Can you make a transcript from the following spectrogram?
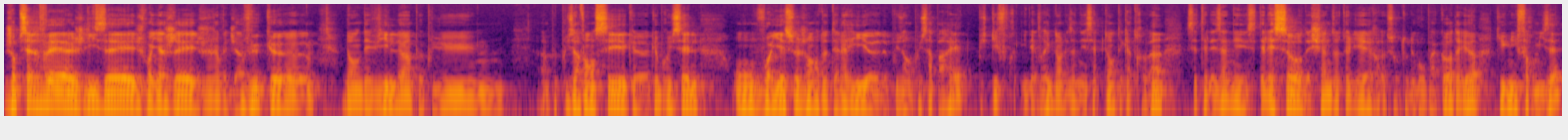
J'observais, je lisais, je voyageais, j'avais déjà vu que dans des villes un peu plus, un peu plus avancées que, Bruxelles, on voyait ce genre d'hôtellerie euh, de plus en plus apparaître, puisqu'il est vrai que dans les années 70 et 80, c'était les années, c'était l'essor des chaînes hôtelières, euh, surtout de groupe Accor d'ailleurs, qui uniformisaient,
